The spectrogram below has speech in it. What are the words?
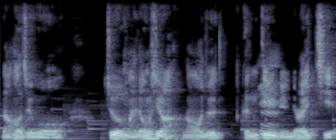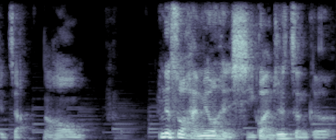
然后结果就买东西嘛，然后我就跟店员要去结账，嗯、然后那时候还没有很习惯，就是整个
